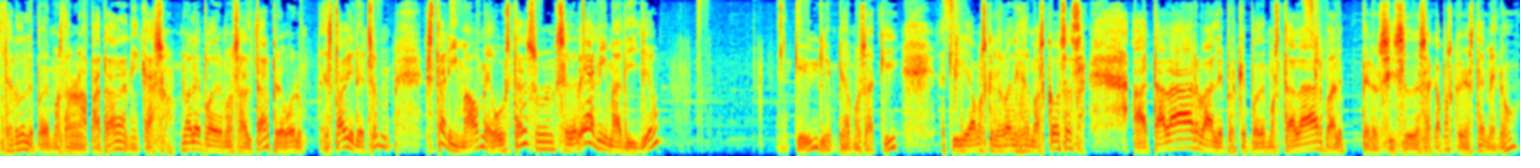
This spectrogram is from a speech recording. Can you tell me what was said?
cerdo le podemos dar una patada, ni caso. No le podremos saltar, pero bueno, está bien hecho. Está animado, me gusta. se le ve animadillo. Aquí limpiamos aquí. Aquí digamos que nos van a decir más cosas. A talar, vale, porque podemos talar, vale, pero si se lo sacamos con este menú,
